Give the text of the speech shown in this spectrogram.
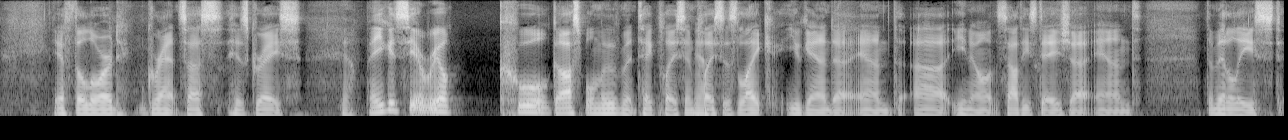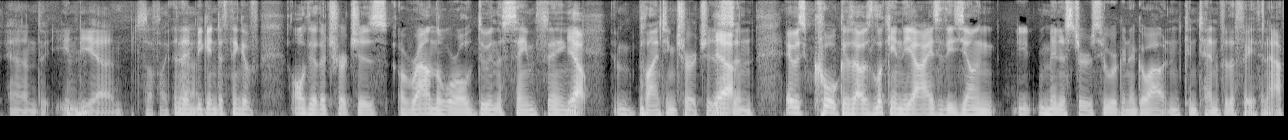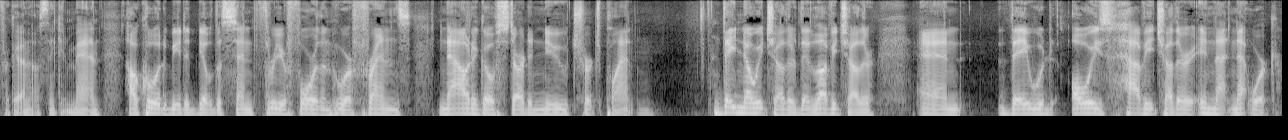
if the Lord grants us His grace, Yeah. man, you could see a real cool gospel movement take place in Yeah. places like Uganda and uh, you know Southeast Asia and the Middle East and India and stuff like Mm-hmm. and then begin to think of all the other churches around the world doing the same thing Yep. and planting churches Yeah. and it was cool because i was looking in the eyes of these young ministers who were going to go out and contend for the faith in africa and i was thinking man how cool it would it be to be able to send three or four of them who are friends now to go start a new church plant they know each other they love each other and they would always have each other in that network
